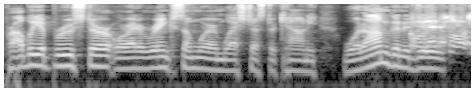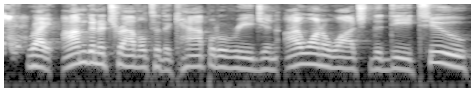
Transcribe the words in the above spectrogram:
probably at Brewster or at a rink somewhere in Westchester County. What I'm going to Oh, do that's awesome. Right. I'm going to travel to the capital region. I want to watch the D2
